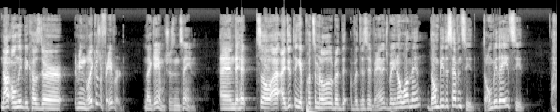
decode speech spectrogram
not only because they're. I mean, the Lakers were favored in that game, which is insane. And they hit, so I, I do think it puts them at a little bit of a disadvantage. But you know what, man? Don't be the seventh seed. Don't be the eighth seed.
